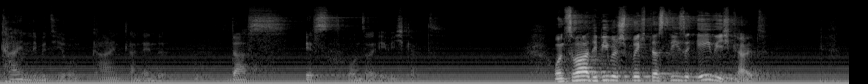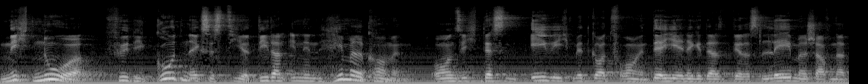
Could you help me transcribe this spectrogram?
keine Limitierung, kein, kein Ende. Das ist unsere Ewigkeit. Und zwar, die Bibel spricht, dass diese Ewigkeit nicht nur für die Guten existiert, die dann in den Himmel kommen und sich dessen ewig mit Gott freuen. Derjenige, der, der das Leben erschaffen hat,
